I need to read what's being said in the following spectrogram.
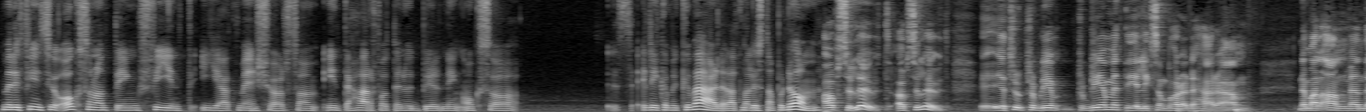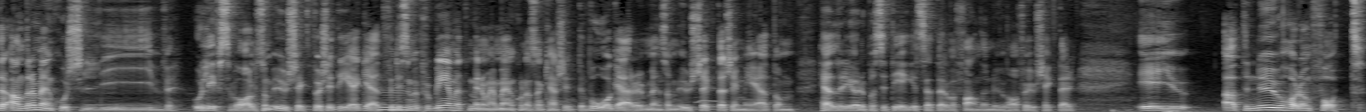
Men det finns ju också någonting fint i att människor som inte har fått en utbildning också är lika mycket värda, att man lyssnar på dem. Absolut, absolut. Eh, jag tror problem, problemet är liksom bara det här um när man använder andra människors liv och livsval som ursäkt för sitt eget. Mm. För det som är problemet med de här människorna som kanske inte vågar, men som ursäktar sig med att de hellre gör det på sitt eget sätt, eller vad fan de nu har för ursäkter, är ju att nu har de fått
